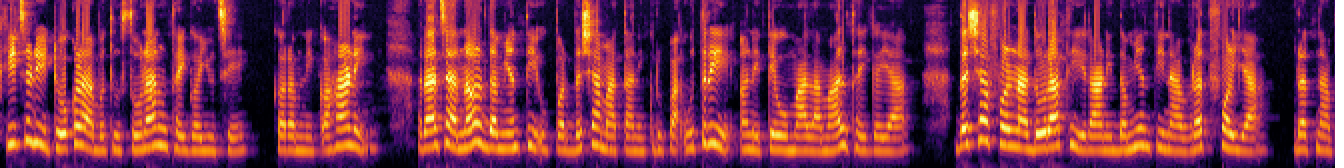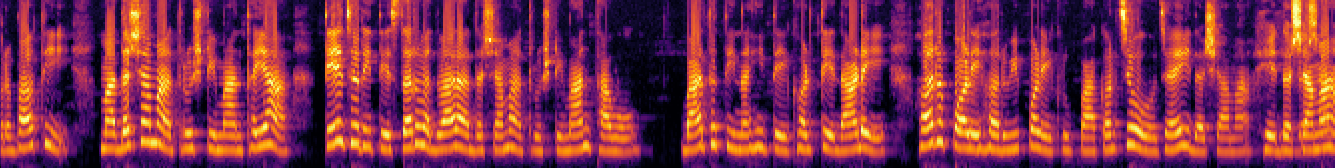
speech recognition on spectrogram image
ખીચડી, ઢોકળા બધું સોનાનું થઈ ગયું છે. કરમની કહાણી. રાજા નળ દમયંતી ઉપર દશા માતાની કૃપા ઉતરી અને તેઓ માલામાલ થઈ ગયા. દશાફળના દોરાથી રાણી દમયંતીના વ્રત ફળ્યા. વ્રતના પ્રભાવથી માં દશામાં તૃષ્ટિમાન થયા. તે જ રીતે સર્વ દ્વારા દશામાં તૃષ્ટિમાન થાવો. બાધતી નહીં તે ઘડતે દાડે હર પળે હર વિપળે કૃપા કરજો જય દશામાં. હે દશામાં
